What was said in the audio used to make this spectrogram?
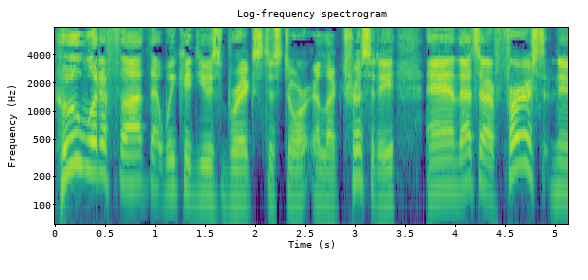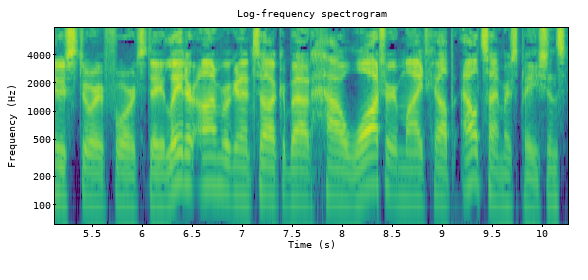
Who would have thought that we could use bricks to store electricity? And that's our first news story for today. Later on, we're going to talk about how water might help Alzheimer's patients,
